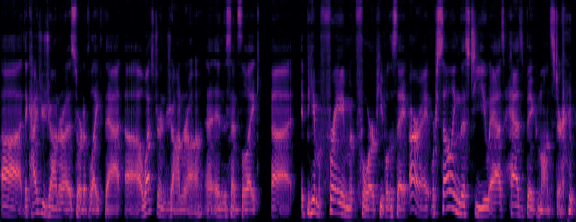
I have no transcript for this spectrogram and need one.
uh, the kaiju genre is sort of like that uh, a Western genre uh, in the sense that, like uh, it became a frame for people to say, all right, we're selling this to you as has big monster.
